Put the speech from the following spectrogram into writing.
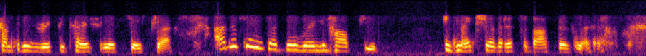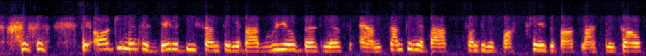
company's reputation, etc. Other things that will really help you is make sure that it's about business. the argument had better be something about real business, um, something about something the boss cares about, like results.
